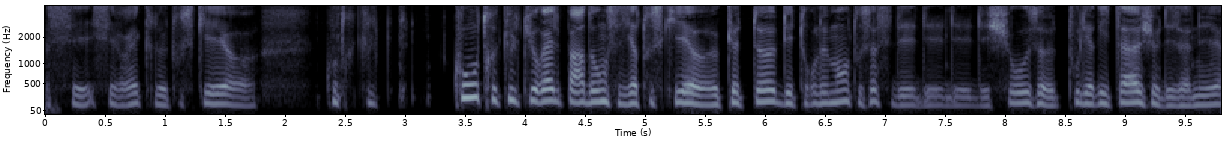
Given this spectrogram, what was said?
C'est vrai que tout ce qui est euh, contre-culturel, pardon, c'est-à-dire tout ce qui est euh, cut-up, détournement, tout ça, c'est des, des, choses, tout l'héritage des années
